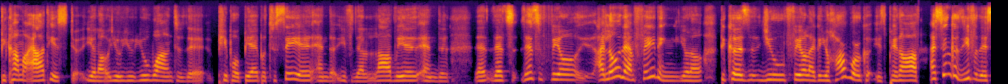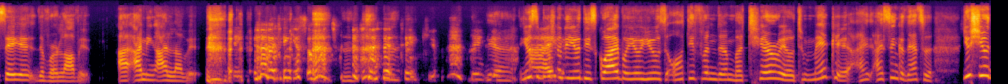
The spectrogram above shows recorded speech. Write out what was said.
become an artist, you know, you you you want the people be able to see it and if they love it and that, that's that's feel I know that feeling, you know, because you feel like your hard work is paid off. I think if they say it, they will love it. I I mean I love it. Thank, thank you so much. Thank you. Thank you. Yeah, you I- especially you describe you use all different uh, material to make it. I, I think that's a, you should.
